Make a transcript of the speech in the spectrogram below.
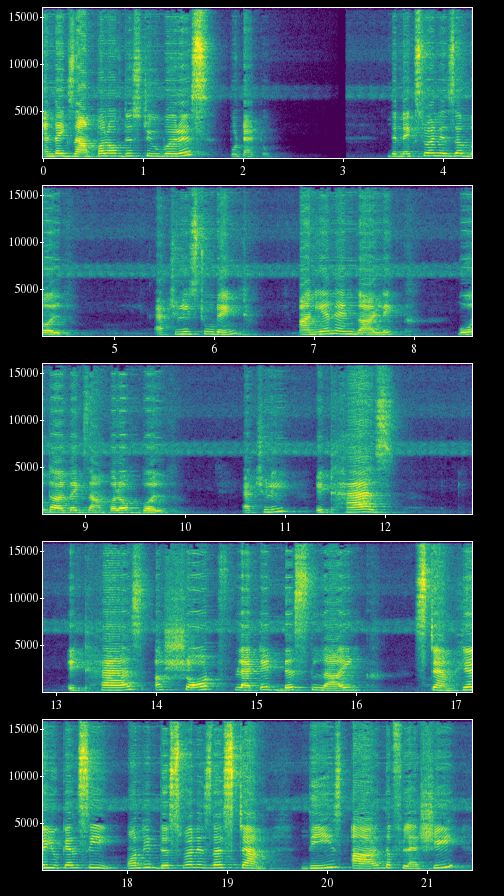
And the example of this tuber is potato. The next one is a bulb actually student onion and garlic both are the example of bulb actually it has it has a short flatted disc like stem. Here you can see only this one is the stem. These are the fleshy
